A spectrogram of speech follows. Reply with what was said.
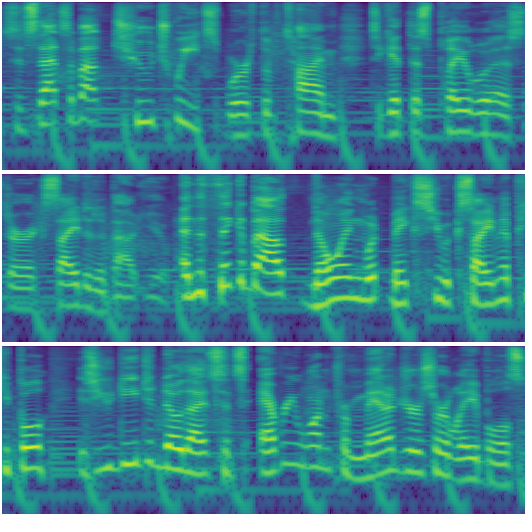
since that's about two tweets worth of time to get this playlist or excited about you. And the thing about knowing what makes you exciting to people is you need to know that since everyone from managers or labels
